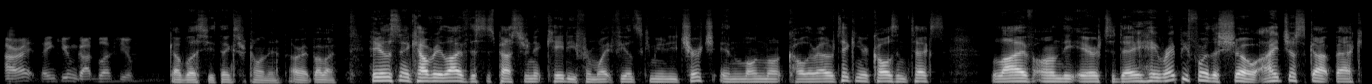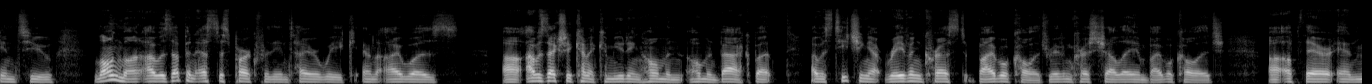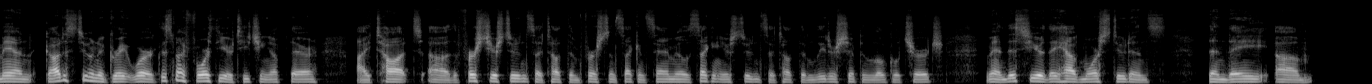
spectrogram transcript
All right. Thank you, and God bless you. God bless you. Thanks for calling in. All right, bye bye. Hey, you're listening to Calvary Live. This is Pastor Nick Cady from Whitefields Community Church in Longmont, Colorado, taking your calls and texts live on the air today. Hey, right before the show, I just got back into Longmont. I was up in Estes Park for the entire week, and I was uh, I was actually kind of commuting home and home and back, but I was teaching at Ravencrest Bible College, Ravencrest Chalet and Bible College uh, up there. And man, God is doing a great work. This is my fourth year teaching up there. I taught uh, the first year students, I taught them first and second Samuel. The second year students, I taught them leadership in the local church. Man, this year they have more students than they, um,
